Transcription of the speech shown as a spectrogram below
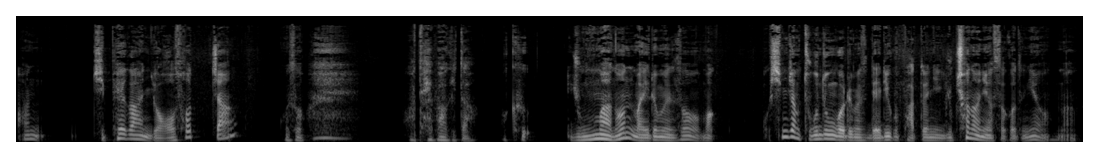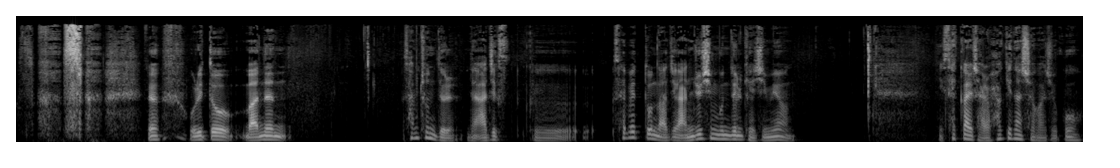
한 지폐가 한 여섯 장? 그래서 와, 대박이다. 그 6만 원? 막 이러면서 막 심장 두근두근 거리면서 내리고 봤더니 6천 원이었었거든요. 막 우리 또 많은 삼촌들 네, 아직 그 세뱃돈 아직 안 주신 분들 계시면 이 색깔 잘 확인하셔가지고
